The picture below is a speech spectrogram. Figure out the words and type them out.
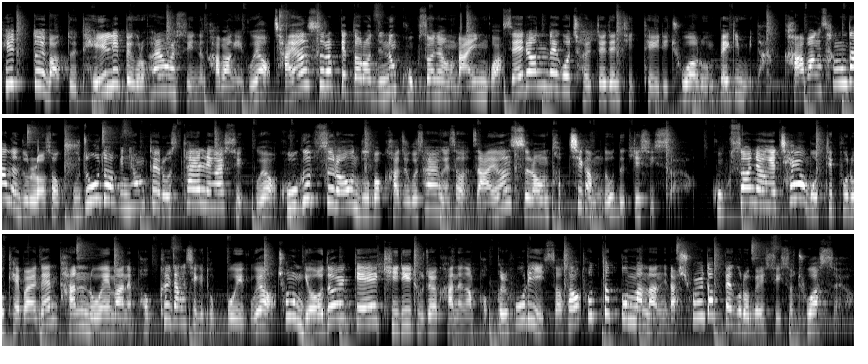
휘뚜 마뚜 데일리백으로 활용할 수 있는 가방이고요. 자연스럽게 떨어지는 곡선형 라인과 세련되고 절제된 디테일이 조화로운 백입니다. 가방 상단을 눌러서 구조적인 형태로 스타일링할 수 있고요. 고급스러운 누벅 가죽을 사용해서 자연스러운 터치감도 느낄 수 있어요. 곡선형의 체어 모티프로 개발된 반 로에만의 버클 장식이 돋보이고요. 총 8개의 길이 조절 가능한 버클 홀이 있어서 토트뿐만 아니라 숄더백으로 멜 수 있어 좋았어요.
